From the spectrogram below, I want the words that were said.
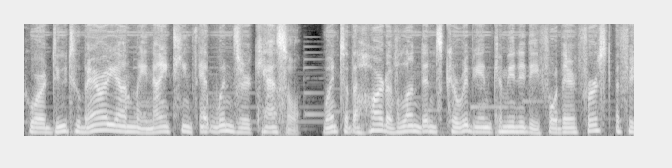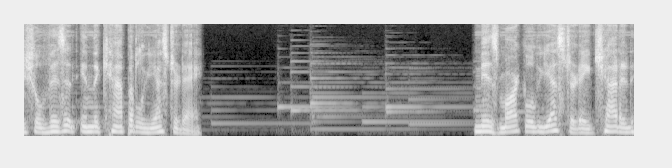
who are due to marry on May 19 at Windsor Castle, went to the heart of London's Caribbean community for their first official visit in the capital yesterday. Ms Markle yesterday chatted,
